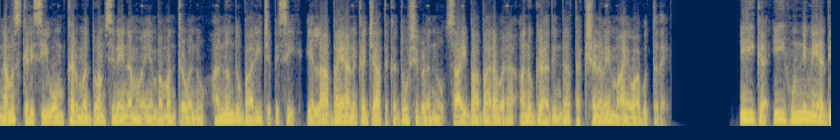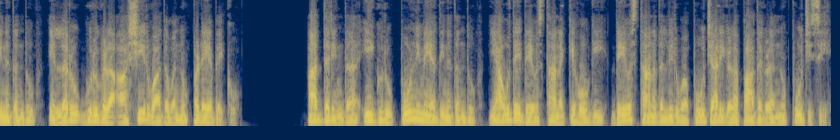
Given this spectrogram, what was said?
ನಮಸ್ಕರಿಸಿ, ಓಂ ಕರ್ಮಧ್ವಂಸಿನೇ ನಮ ಎಂಬ ಮಂತ್ರವನ್ನು ಹನ್ನೊಂದು ಬಾರಿ ಜಪಿಸಿ, ಎಲ್ಲಾ ಭಯಾನಕ ಜಾತಕ ದೋಷಗಳನ್ನು ಸಾಯಿಬಾಬಾರವರ ಅನುಗ್ರಹದಿಂದ ತಕ್ಷಣವೇ ಮಾಯವಾಗುತ್ತದೆ. ಈಗ ಈ ಹುಣ್ಣಿಮೆಯ ದಿನದಂದು ಎಲ್ಲರೂ ಗುರುಗಳ ಆಶೀರ್ವಾದವನ್ನು ಪಡೆಯಬೇಕು. ಆದ್ದರಿಂದ ಈ ಗುರು ಪೂರ್ಣಿಮೆಯ ದಿನದಂದು ಯಾವುದೇ ದೇವಸ್ಥಾನಕ್ಕೆ ಹೋಗಿ ದೇವಸ್ಥಾನದಲ್ಲಿರುವ ಪೂಜಾರಿಗಳ ಪಾದಗಳನ್ನು ಪೂಜಿಸಿ.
